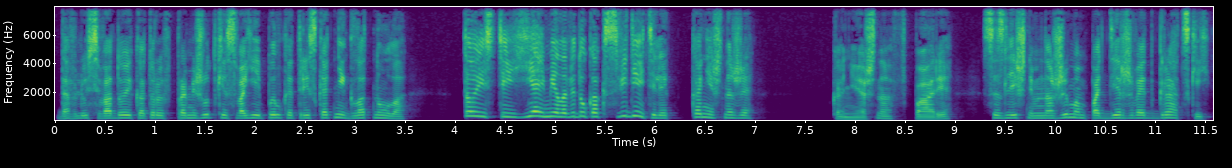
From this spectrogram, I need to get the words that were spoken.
Давлюсь водой, которую в промежутке своей пылкой трескотни глотнула. «То есть я имела в виду как свидетели, конечно же». «Конечно, в паре», — с излишним нажимом поддерживает Градский.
